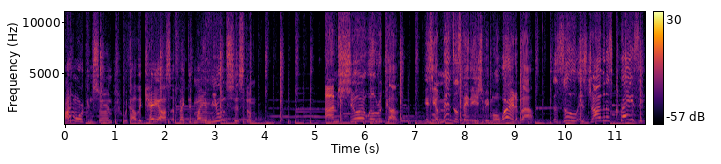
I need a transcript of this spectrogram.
I'm more concerned with how the chaos affected my immune system. I'm sure it will recover. It's your mental state that you should be more worried about. The zoo is driving us crazy.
